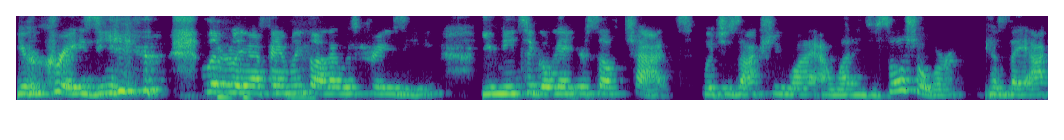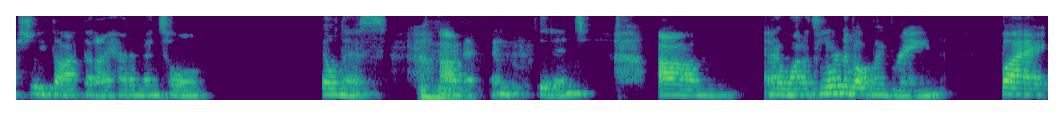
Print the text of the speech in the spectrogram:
you're crazy. Literally, my family thought I was crazy. You need to go get yourself checked, which is actually why I went into social work because they actually thought that I had a mental illness mm-hmm. um, and, and, didn't. Um, and I wanted to learn about my brain. But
